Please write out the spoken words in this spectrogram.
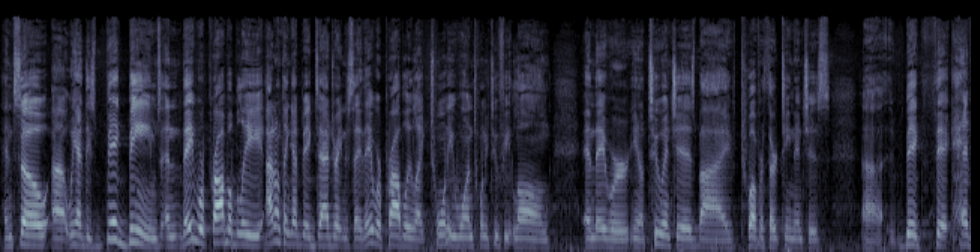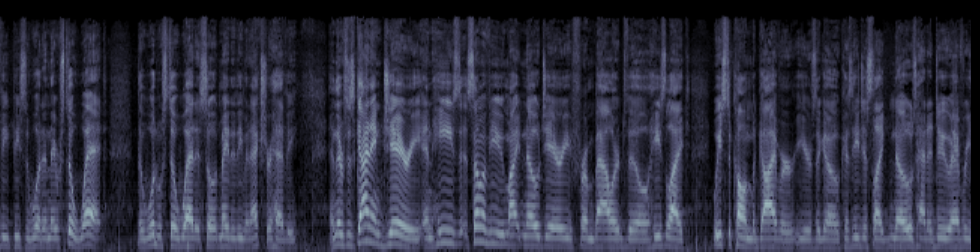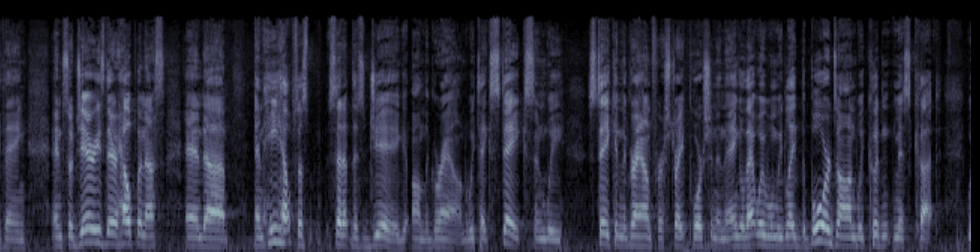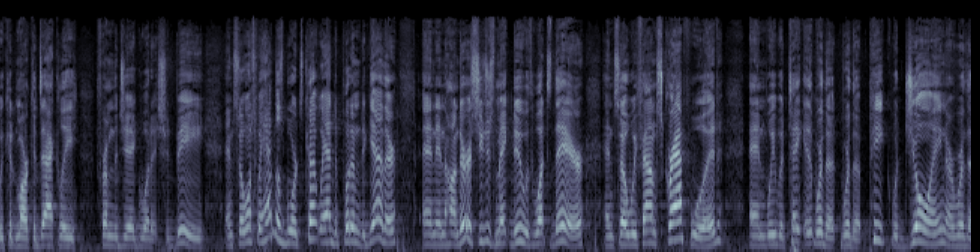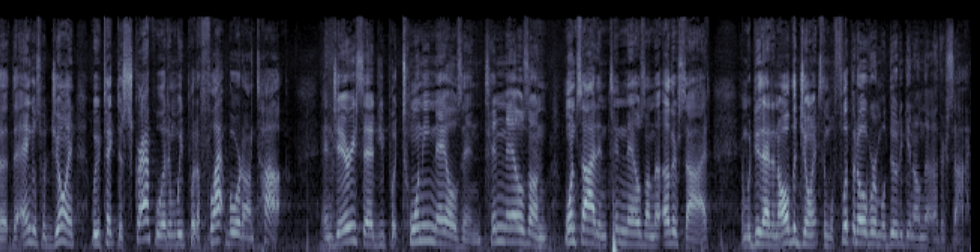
And so uh, we had these big beams, and they were probably, I don't think I'd be exaggerating to say, they were probably like 21, 22 feet long and they were you know two inches by 12 or 13 inches uh, big thick heavy piece of wood and they were still wet the wood was still wet and so it made it even extra heavy and there's this guy named jerry and he's some of you might know jerry from ballardsville he's like we used to call him MacGyver years ago because he just like knows how to do everything and so jerry's there helping us and uh, and he helps us set up this jig on the ground we take stakes and we stake in the ground for a straight portion and the angle. That way, when we laid the boards on, we couldn't miscut. We could mark exactly from the jig what it should be. And so once we had those boards cut, we had to put them together. And in Honduras, you just make do with what's there. And so we found scrap wood, and we would take where the where the peak would join or where the, the angles would join. We would take the scrap wood and we'd put a flat board on top. And Jerry said you put 20 nails in, 10 nails on one side and 10 nails on the other side and we'll do that in all the joints, then we'll flip it over and we'll do it again on the other side.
